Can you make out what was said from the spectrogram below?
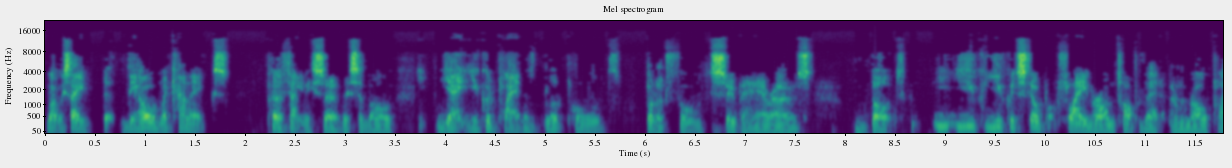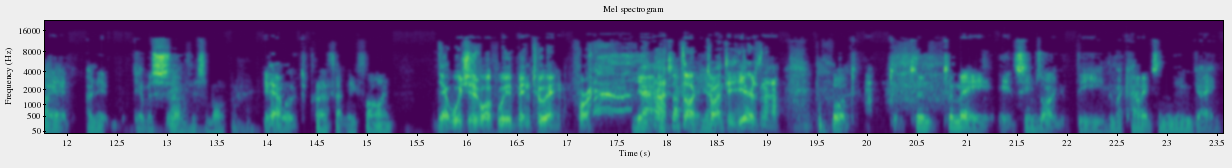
what we say, the, the old mechanics perfectly serviceable. Yeah, you could play it as blood pooled, bullet fooled superheroes, but you you could still put flavor on top of it and role play it, and it it was serviceable. It Yeah. worked perfectly fine. Yeah, which is what we've been doing for Yeah, exactly. yeah. twenty years now. But to, to, to me, it seems like the, the mechanics in the new game,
